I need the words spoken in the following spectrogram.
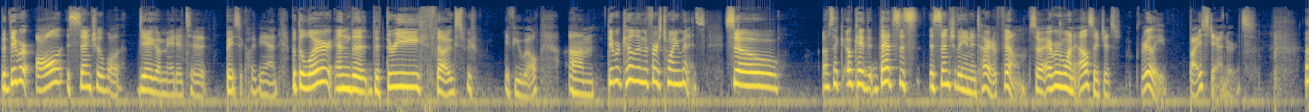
but they were all essentially. Well, Diego made it to basically the end, but the lawyer and the the three thugs, if you will, um, they were killed in the first twenty minutes. So I was like, okay, that's es- essentially an entire film. So everyone else are just really bystanders. uh,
